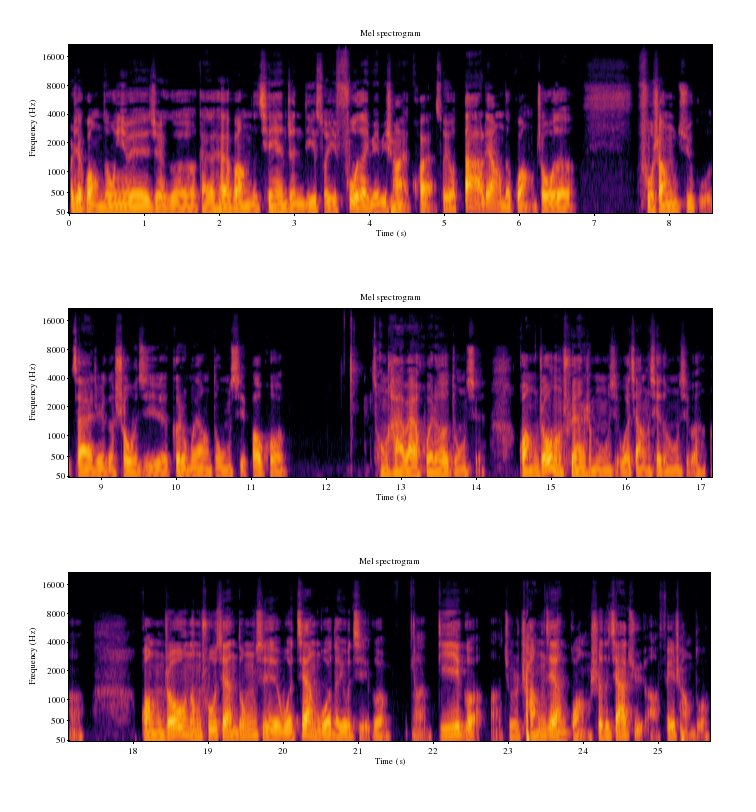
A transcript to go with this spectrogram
而且广东因为这个改革开放的前沿阵地，所以富的也比上海快，所以有大量的广州的富商巨贾在这个收集各种各样的东西，包括从海外回流的东西。广州能出现什么东西？我讲些东西吧，啊。广州能出现东西，我见过的有几个啊。第一个啊，就是常见广式的家具啊，非常多。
